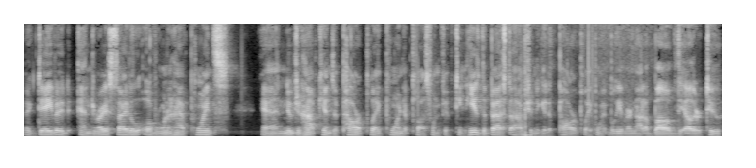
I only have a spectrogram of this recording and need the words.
McDavid and Draisaitl over one and a half points. And Nugent Hopkins a power play point at plus 115. He's the best option to get a power play point, believe it or not, above the other two.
